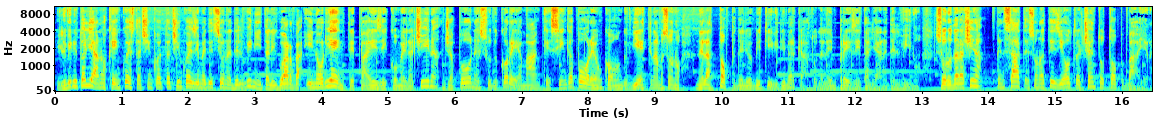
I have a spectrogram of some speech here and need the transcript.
Il vino italiano che in questa 55esima edizione del Vinitali guarda in Oriente paesi come la Cina, Giappone, Sud Corea, ma anche Singapore, Hong Kong, Vietnam sono nella top degli obiettivi di mercato delle imprese italiane del vino. Solo Solo dalla Cina, pensate, sono attesi oltre 100 top buyer.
